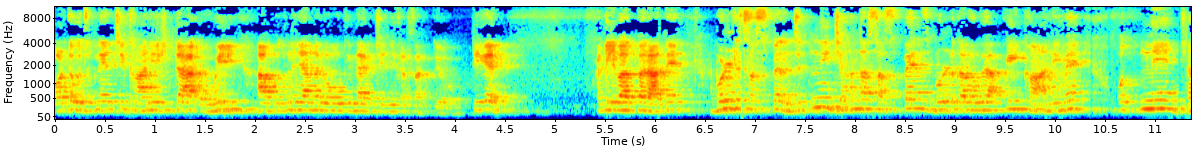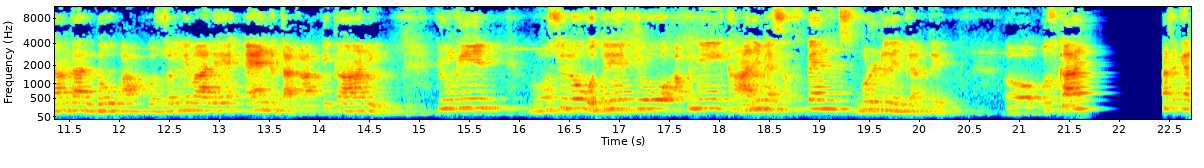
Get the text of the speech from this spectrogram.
और देखो, जितनी अच्छी कहानी स्टार्ट हुई, आप उतने ज़्यादा लोगों की लाइफ चेंज कर सकते हो, ठीक है? अगली बात पर आते हैं। बुल्ड सस्पेंस जितनी ज़्यादा सस्पेंस बुल्ड करोगे आपकी कहानी में, उतने ज़्यादा लोग आपको सुनने वाले हैं एंड तक आपकी कहानी। क्योंकि बहुत से लोग होते हैं जो अपनी कहानी में सस्पेंस बुल्ड नहीं करते। उस कारण से क्या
